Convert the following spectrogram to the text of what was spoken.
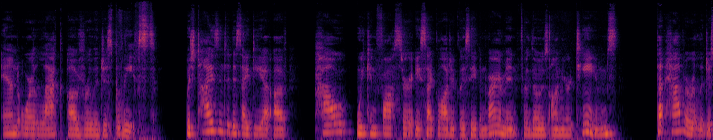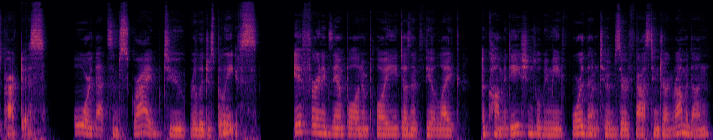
and or lack of religious beliefs, which ties into this idea of how we can foster a psychologically safe environment for those on your teams that have a religious practice or that subscribe to religious beliefs. If, for an example, an employee doesn't feel like accommodations will be made for them to observe fasting during Ramadan,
